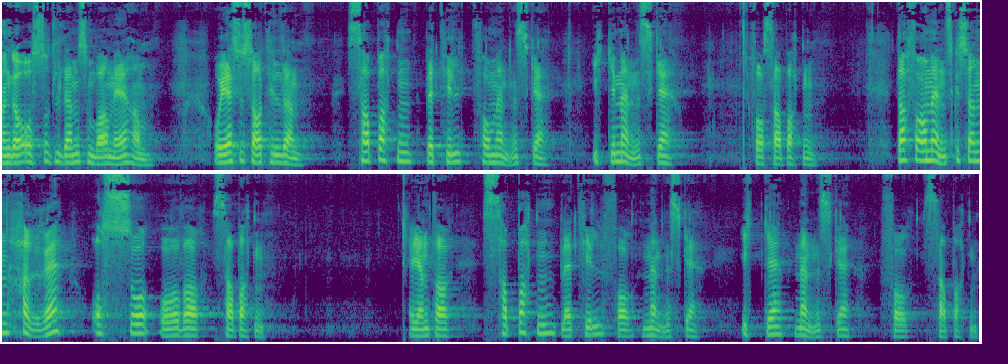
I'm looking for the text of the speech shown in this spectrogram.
Han ga også til dem som var med ham. Og Jesus sa til dem.: Sabbaten ble til for mennesket, ikke mennesket for sabbaten. Derfor er menneskesønnen herre også over sabbaten. Jeg gjentar Sabbaten ble til for mennesket, ikke mennesket for sabbaten.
